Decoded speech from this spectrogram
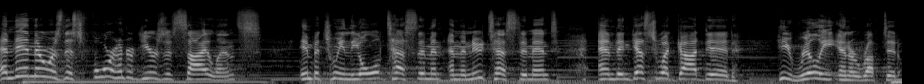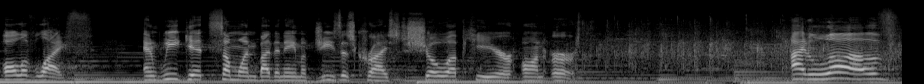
And then there was this 400 years of silence in between the Old Testament and the New Testament. And then guess what God did? He really interrupted all of life. And we get someone by the name of Jesus Christ to show up here on earth. I love,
